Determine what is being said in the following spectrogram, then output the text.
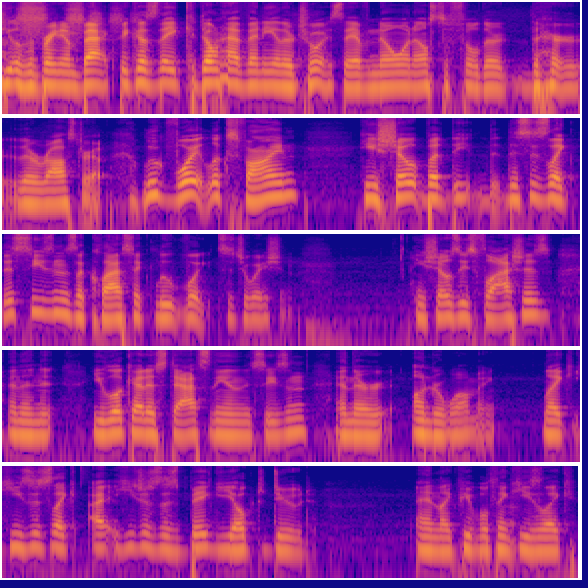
deals and bring him back because they c- don't have any other choice. They have no one else to fill their their their roster up. Luke Voit looks fine. He showed, but the, th- this is like this season is a classic Luke Voit situation. He shows these flashes, and then it, you look at his stats at the end of the season, and they're underwhelming. Like he's just like I, he's just this big yoked dude, and like people think he's like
